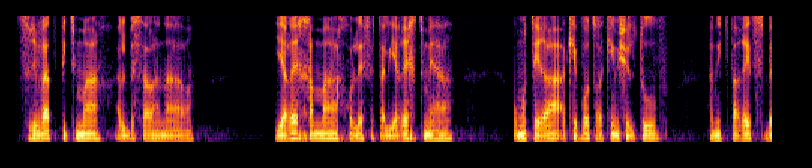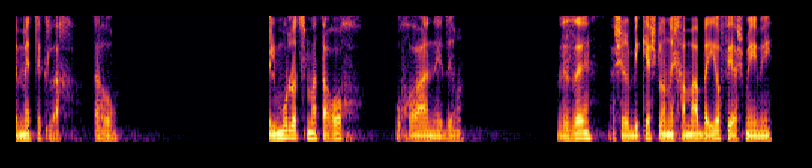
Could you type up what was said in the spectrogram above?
צריבת פטמה על בשר הנהר, ירך חמה חולפת על ירך תמהה, ומותירה עקבות רכים של טוב, המתפרץ במתק לך, טהור. אל מול עוצמת ארוך הוכרע הנדר. וזה, אשר ביקש לו נחמה ביופי השמימי,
